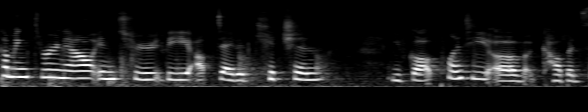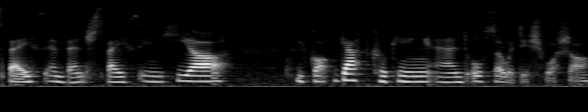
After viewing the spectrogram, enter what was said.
Coming through now into the updated kitchen, you've got plenty of cupboard space and bench space in here. You've got gas cooking and also a dishwasher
